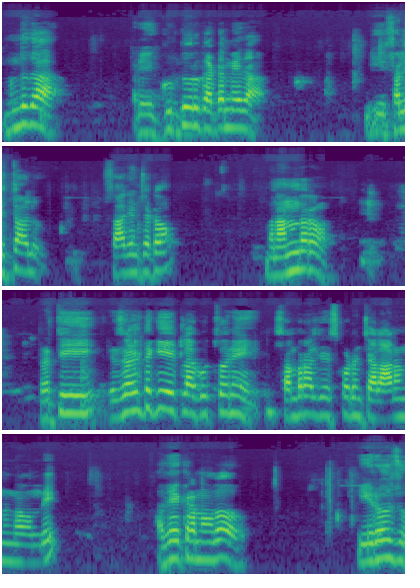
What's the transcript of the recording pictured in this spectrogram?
ముందుగా మరి గుంటూరు గడ్డ మీద ఈ ఫలితాలు సాధించటం మనందరం ప్రతి రిజల్ట్కి ఇట్లా కూర్చొని సంబరాలు చేసుకోవడం చాలా ఆనందంగా ఉంది. అదే క్రమంలో ఈరోజు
